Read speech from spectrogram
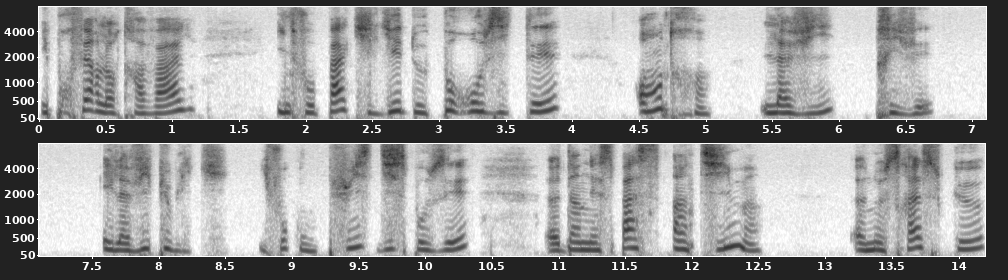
Et pour faire leur travail, il ne faut pas qu'il y ait de porosité entre la vie privée et la vie publique il faut qu'on puisse disposer euh, d'un espace intime, euh, ne serait-ce que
